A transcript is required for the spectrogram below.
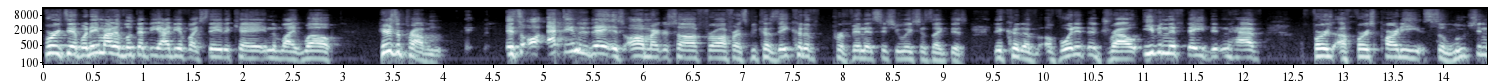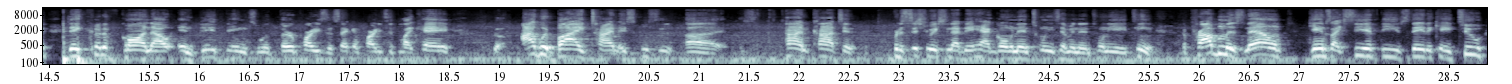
for example, they might have looked at the idea of like State of Decay and I'm like, well, here's the problem. It's all at the end of the day, it's all Microsoft for all fronts because they could have prevented situations like this. They could have avoided the drought, even if they didn't have first a first party solution. They could have gone out and did things with third parties and second parties. Of like, hey, I would buy time exclusive uh, time content for the situation that they had going in 2017 and 2018. The problem is now games like CFD, State of Decay 2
